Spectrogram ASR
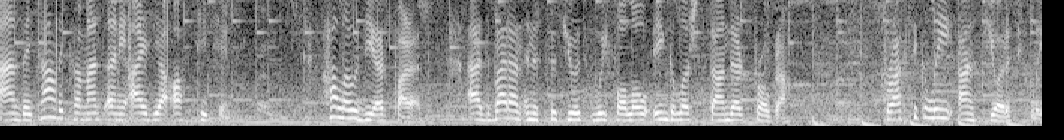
and they can recommend any idea of teaching. Hello dear parents. At Baran Institute we follow English standard program, practically and theoretically,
